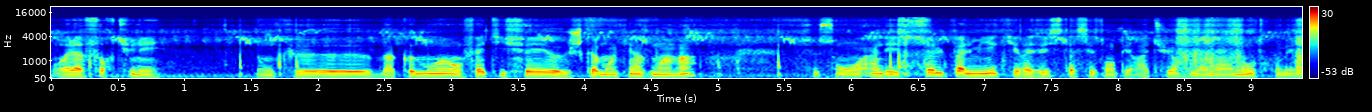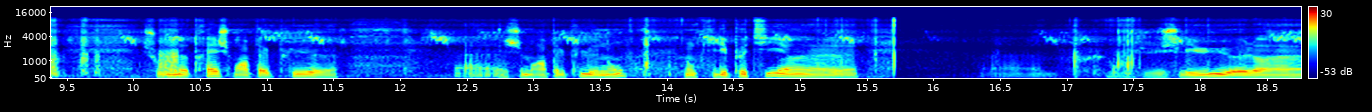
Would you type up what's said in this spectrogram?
voilà, fortuné. Donc euh, bah, comme moi en fait il fait euh, jusqu'à moins 15, moins 20. Ce sont un des seuls palmiers qui résistent à ces températures. Il y en a un autre mais je vous le noterai, je ne me rappelle plus. je me rappelle plus le nom. Donc il est petit, hein, je, l'ai eu euh,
